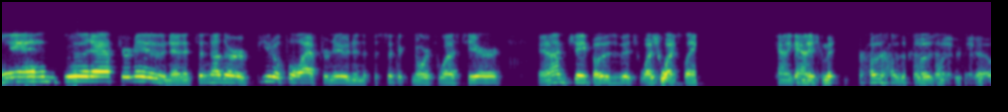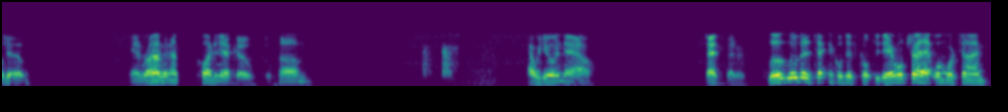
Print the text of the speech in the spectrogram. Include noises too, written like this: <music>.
And good afternoon. And it's another beautiful afternoon in the Pacific Northwest here. And I'm Jay Bozievich, West West Lane County County Commissioner, host of the Boze Noze Show. And Robin, I'm quite an echo. Um, how we doing now? That's better. A little, little bit of technical difficulty there. We'll try that one more time.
